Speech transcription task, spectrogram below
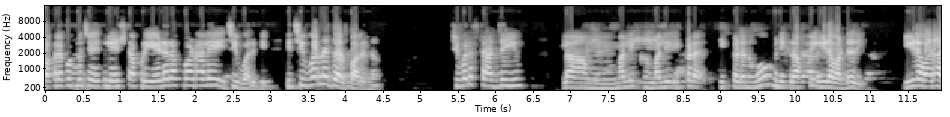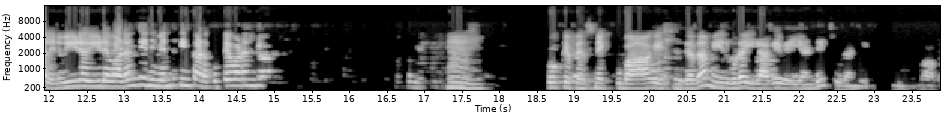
పక్కల కుట్లు చేతులు వేసేటప్పుడు ఏడరకు పడాలి ఈ చివరికి. ఈ చివరినే జరపాలి నువ్వు చివర స్టార్ట్ చెయ్యి. ఇలా మళ్ళీ మళ్ళీ ఇక్కడ ఇక్కడ నువ్వు నీకు రఫ్ ఈడ పడ్డది ఈడ పడాలి నువ్వు ఈడ ఈడ పడంది నువ్వెందుకు ఇంకా ఆడ కుట్టే పడంది ఓకే ఫ్రెండ్స్ నెక్ బాగా వేసింది కదా మీరు కూడా ఇలాగే వేయండి చూడండి. బాగా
